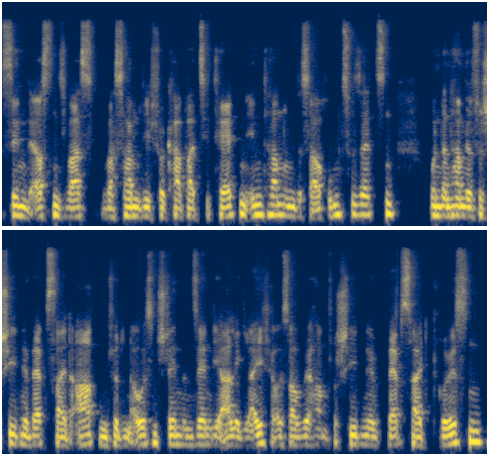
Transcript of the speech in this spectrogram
sind. Erstens, was, was haben die für Kapazitäten intern, um das auch umzusetzen? Und dann haben wir verschiedene Website-Arten. Für den Außenstehenden sehen die alle gleich aus, aber wir haben verschiedene Website-Größen.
